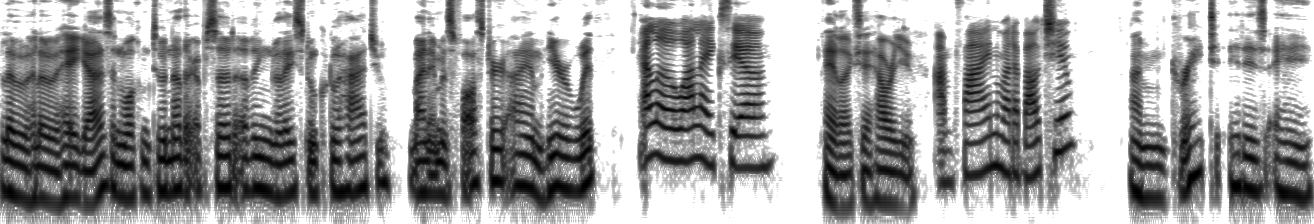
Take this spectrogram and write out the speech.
Hello, hello, hey guys, and welcome to another episode of Inglês no Rádio. My name is Foster. I am here with. Hello, Alexia. Hey, Alexia, how are you? I'm fine. What about you? I'm great. It is a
